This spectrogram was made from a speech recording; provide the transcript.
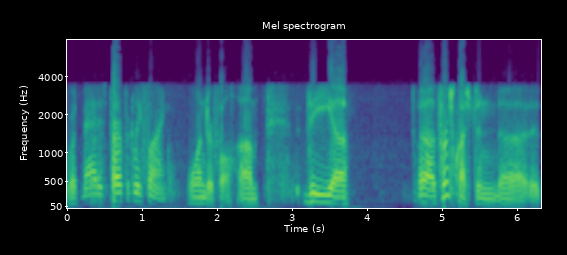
what? Matt is perfectly fine. Wonderful. Um, the uh, uh, first question, uh,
